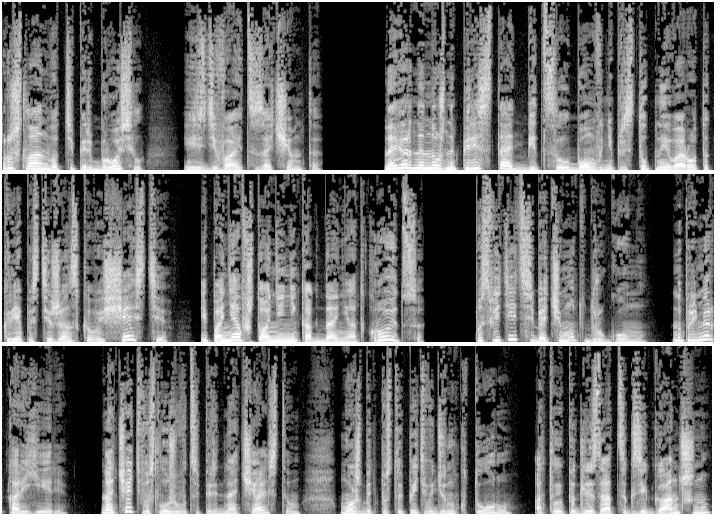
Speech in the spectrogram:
Руслан вот теперь бросил и издевается зачем-то. Наверное, нужно перестать биться лбом в неприступные ворота крепости женского счастья и, поняв, что они никогда не откроются, посвятить себя чему-то другому, например, карьере, начать выслуживаться перед начальством, может быть, поступить в адъюнктуру, а то и подлизаться к Зиганшину,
